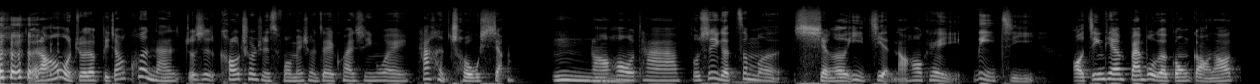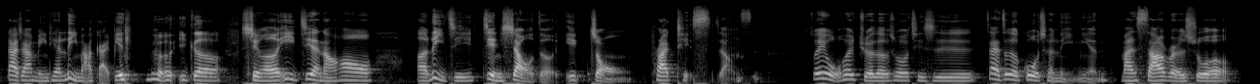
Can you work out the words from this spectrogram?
对，然后我觉得比较困难就是 cultural transformation 这一块，是因为它很抽象，嗯，然后它不是一个这么显而易见，然后可以立即。哦，今天颁布个公告，然后大家明天立马改变的一个显而易见，然后呃立即见效的一种 practice 这样子，所以我会觉得说，其实在这个过程里面，蛮 server 说，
